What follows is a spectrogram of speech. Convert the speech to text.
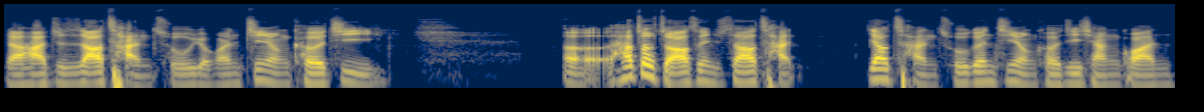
然后他就是要产出有关金融科技呃，他最主要事情就是要产要产出跟金融科技相关、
